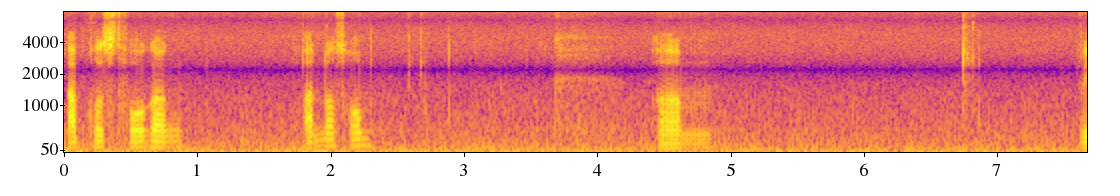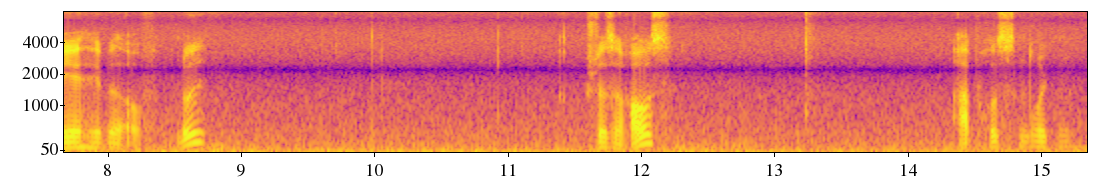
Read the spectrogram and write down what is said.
Abrüstvorgang andersrum. Ähm, Wehhebel auf 0. Schlüssel raus. Abrüsten drücken.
